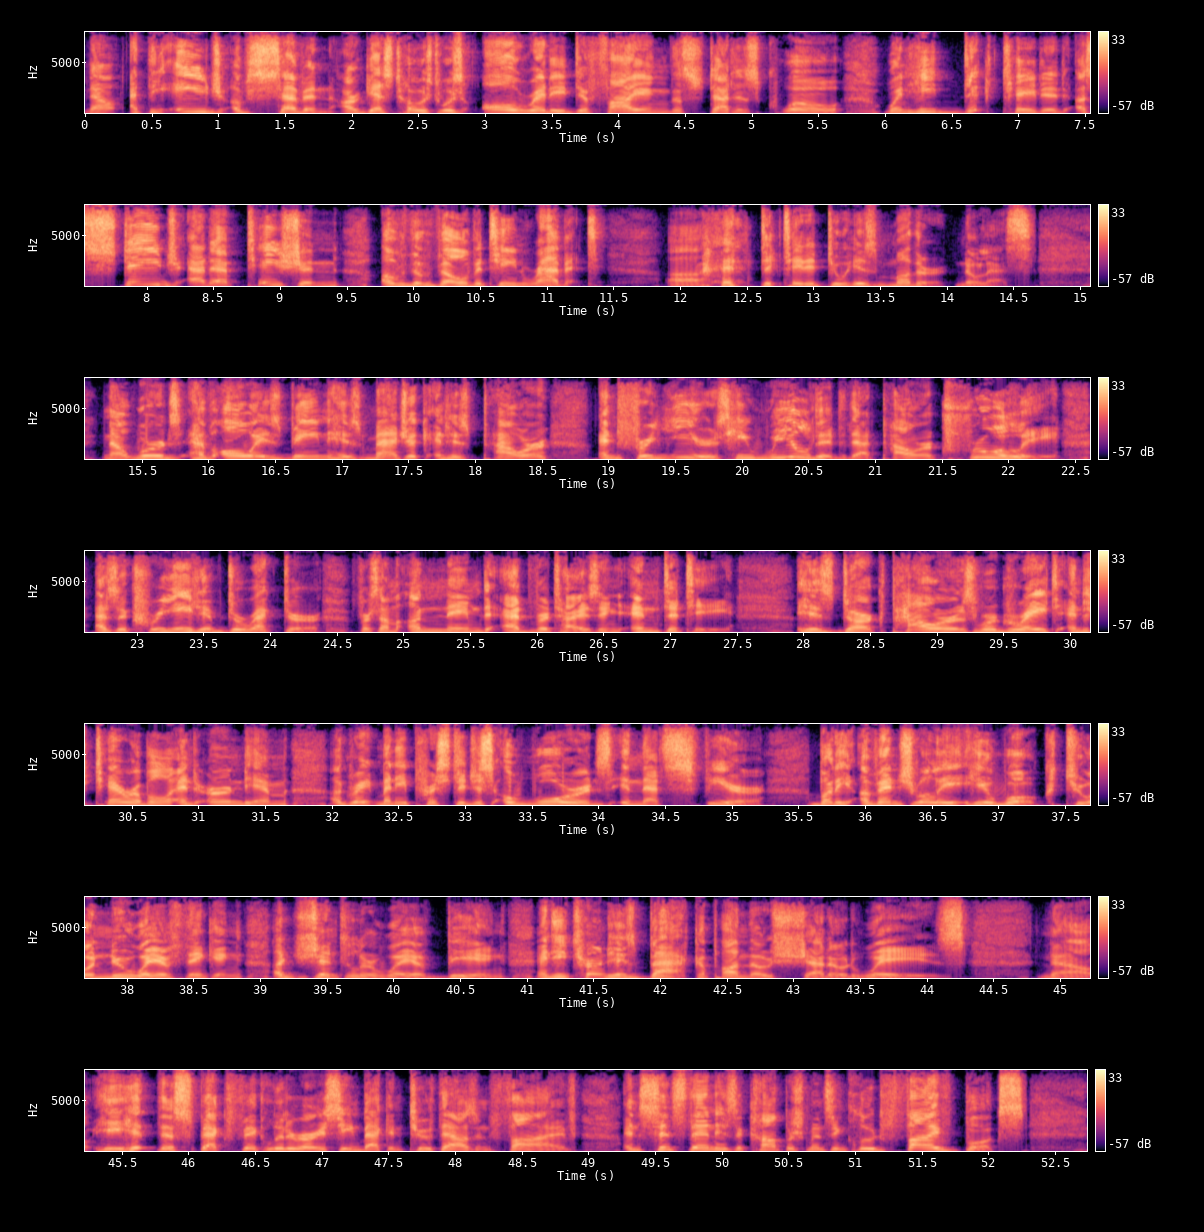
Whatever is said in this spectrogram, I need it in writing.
Now, at the age of seven, our guest host was already defying the status quo when he dictated a stage adaptation of The Velveteen Rabbit, uh, dictated to his mother, no less. Now, words have always been his magic and his power, and for years he wielded that power cruelly as a creative director for some unnamed advertising entity. His dark powers were great and terrible and earned him a great many prestigious awards in that sphere. But he eventually he awoke to a new way of thinking, a gentler way of being, and he turned his back upon those shadowed ways. Now, he hit the spec fic literary scene back in 2005, and since then his accomplishments include five books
